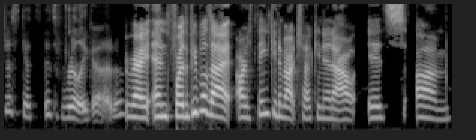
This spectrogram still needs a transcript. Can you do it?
just gets it's really good. Right, and for the people that are thinking about checking it out, it's um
